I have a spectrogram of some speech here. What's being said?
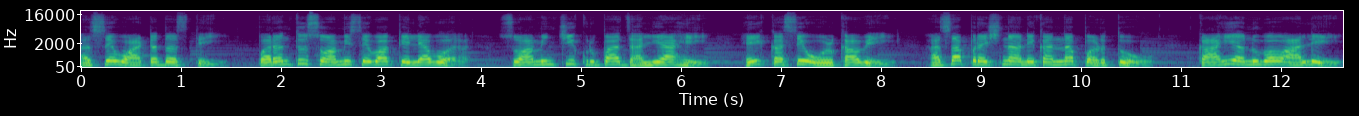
असे वाटत असते. परंतु स्वामी सेवा केल्यावर स्वामींची कृपा झाली आहे हे कसे ओळखावे? असा प्रश्न अनेकांना पडतो. काही अनुभव आले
